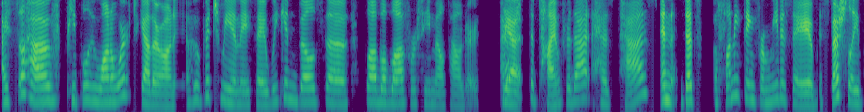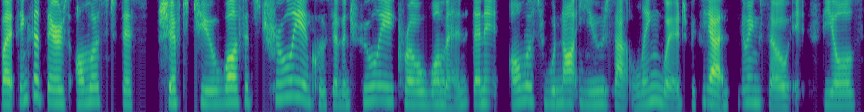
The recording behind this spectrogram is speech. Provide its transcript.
I still have people who want to work together on it who pitch me and they say, we can build the blah, blah, blah for female founders. Yeah. the time for that has passed. And that's a funny thing for me to say, especially, but I think that there's almost this shift to, well, if it's truly inclusive and truly pro woman, then it almost would not use that language because yeah. doing so, it feels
